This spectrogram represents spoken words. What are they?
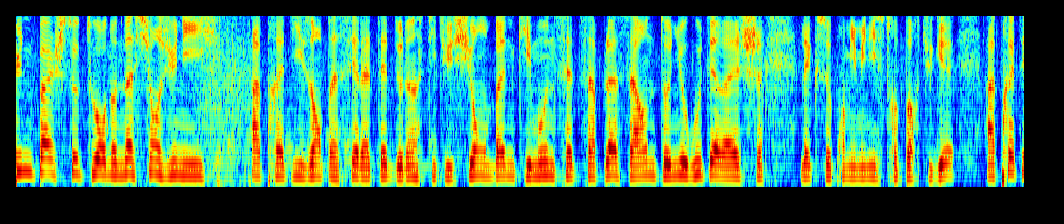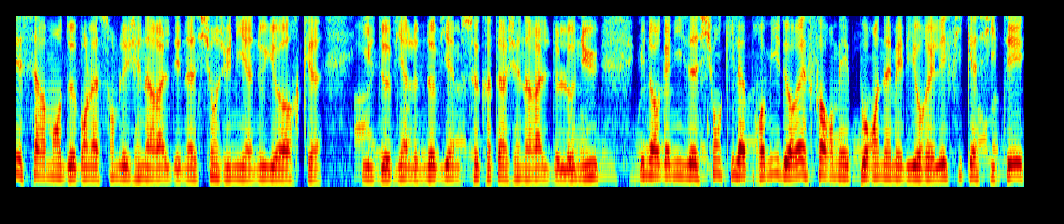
Une page se tourne aux Nations Unies. Après dix ans passés à la tête de l'institution, Ban Ki-moon cède sa place à Antonio Guterres. L'ex-premier ministre portugais a prêté serment devant l'Assemblée générale des Nations Unies à New York. Il devient le neuvième secrétaire général de l'ONU, une organisation qu'il a promis de réformer pour en améliorer l'efficacité,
